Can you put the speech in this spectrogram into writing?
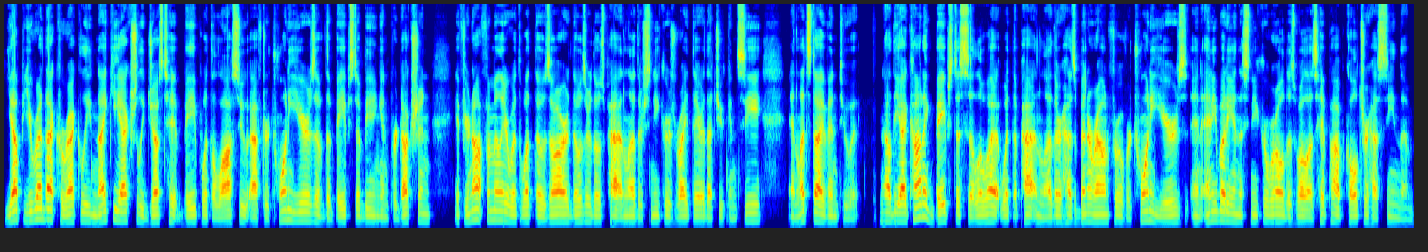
Yup, you read that correctly. Nike actually just hit Bape with a lawsuit after 20 years of the Bapesta being in production. If you're not familiar with what those are, those are those patent leather sneakers right there that you can see, and let's dive into it. Now, the iconic Bapesta silhouette with the patent leather has been around for over 20 years, and anybody in the sneaker world as well as hip hop culture has seen them.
